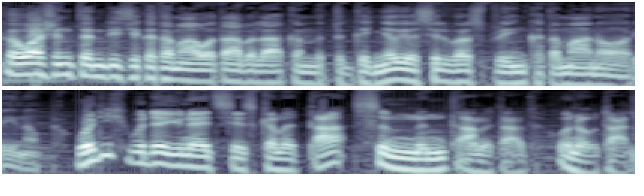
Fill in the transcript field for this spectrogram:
ከዋሽንግተን ዲሲ ከተማ ወጣ ብላ ከምትገኘው የሲልቨር ስፕሪንግ ከተማ ነዋሪ ነው። ወዲህ ወደ ዩናይትድ ስቴትስ ከመጣ ስምንት ዓመታት ሆነውታል።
